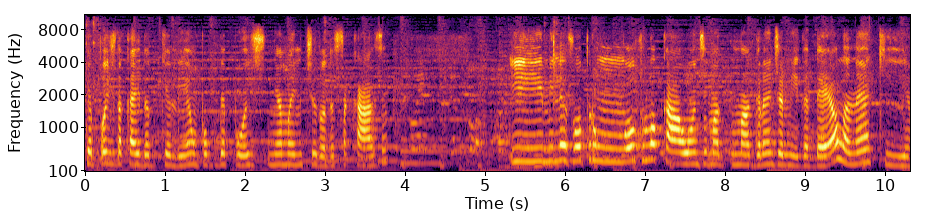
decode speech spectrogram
depois da caída do Quelê, um pouco depois, minha mãe me tirou dessa casa e me levou para um outro local onde uma, uma grande amiga dela, né, que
